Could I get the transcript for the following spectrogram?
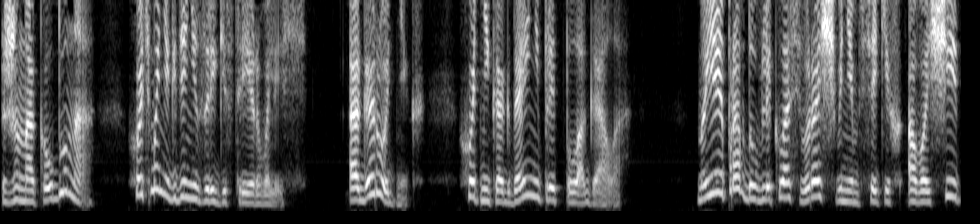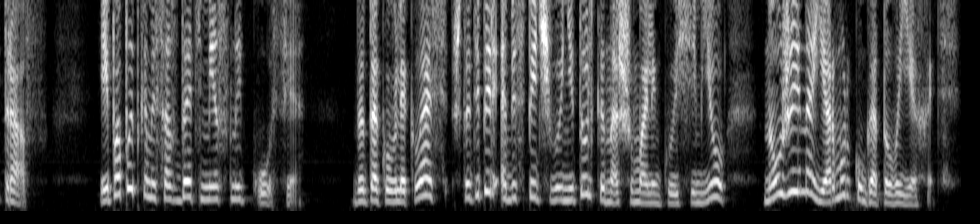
Жена колдуна, хоть мы нигде не зарегистрировались. Огородник, хоть никогда и не предполагала. Но я и правда увлеклась выращиванием всяких овощей и трав и попытками создать местный кофе. Да так увлеклась, что теперь обеспечиваю не только нашу маленькую семью, но уже и на ярмарку готова ехать.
